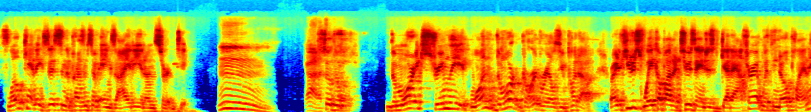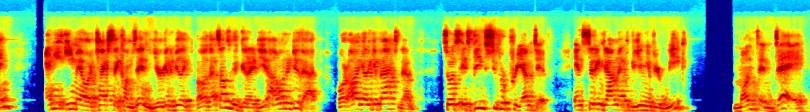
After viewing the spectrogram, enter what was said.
Flow can't exist in the presence of anxiety and uncertainty. Mm, got it. So the the more extremely one, the more guardrails you put up, right? If you just wake up on a Tuesday and just get after it with no planning, any email or text that comes in, you're going to be like, oh, that sounds like a good idea. I want to do that. Or, oh, I got to get back to them. So it's, it's being super preemptive and sitting down at the beginning of your week, month, and day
